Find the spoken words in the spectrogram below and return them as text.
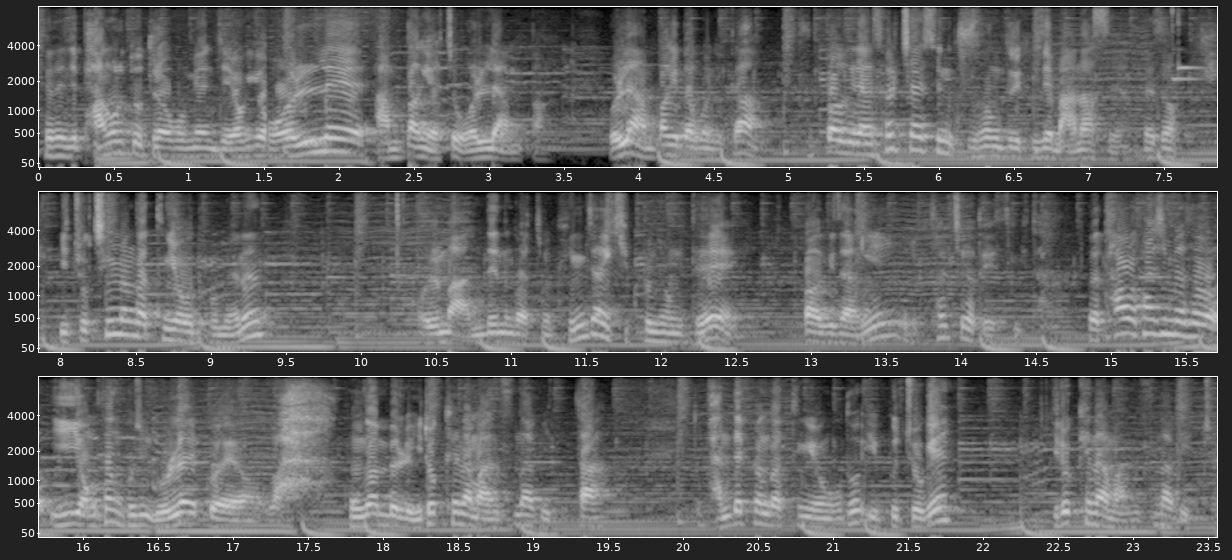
그래서 이제 방으로 또 들어보면 이제 여기가 원래 안방이었죠. 원래 안방. 원래 안방이다 보니까 붙박이랑 설치할 수 있는 구성들이 굉장히 많았어요. 그래서 이쪽 측면 같은 경우도 보면은 얼마 안 되는 것 같지만 굉장히 깊은 형태의 붙박이장이 설치가 되어 있습니다. 그러니까 타워 사시면서 이 영상 보시면 놀랄 거예요. 와 공간별로 이렇게나 많은 수납이 있다. 또 반대편 같은 경우도 입구 쪽에 이렇게나 많은 수납이 있죠.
